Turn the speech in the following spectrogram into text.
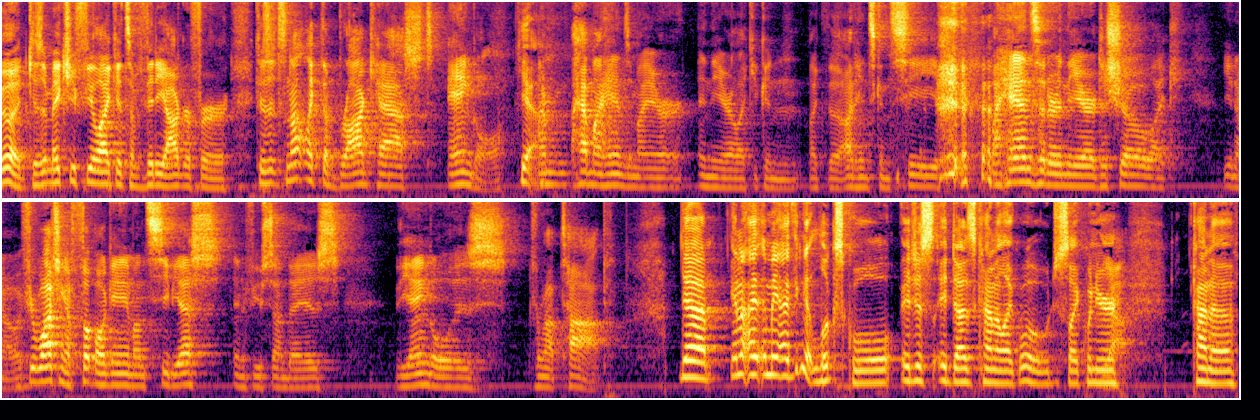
good because it makes you feel like it's a videographer because it's not like the broadcast angle. Yeah. I'm, I have my hands in my air in the air like you can like the audience can see my hands that are in the air to show like you know if you're watching a football game on CBS in a few Sundays, the angle is from up top. Yeah, and I, I mean, I think it looks cool. It just it does kind of like whoa, just like when you're Yeah. kind of.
